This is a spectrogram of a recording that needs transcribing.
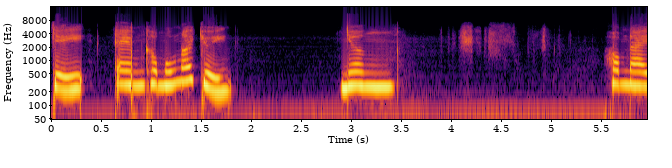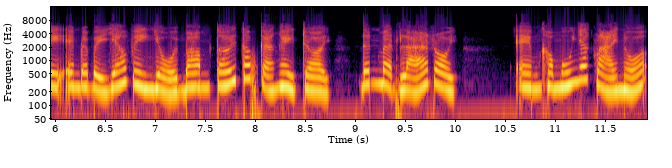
Chị, em không muốn nói chuyện. Nhưng... Hôm nay em đã bị giáo viên dội bom tới tóc cả ngày trời, đến mệt lã rồi. Em không muốn nhắc lại nữa.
